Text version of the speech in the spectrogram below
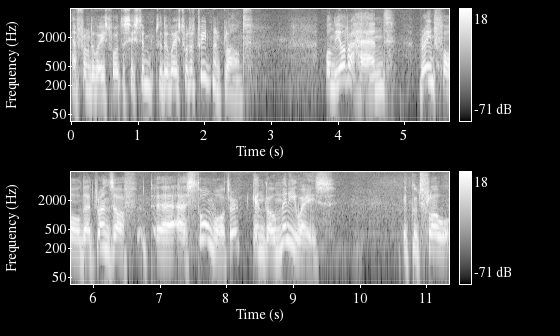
and from the wastewater system to the wastewater treatment plant. On the other hand, rainfall that runs off uh, as stormwater can go many ways. It could flow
